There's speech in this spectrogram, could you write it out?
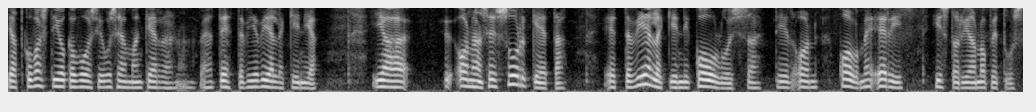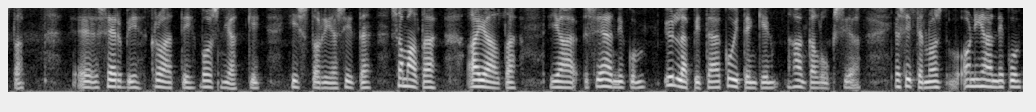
jatkuvasti joka vuosi useamman kerran on vähän tehtäviä vieläkin. Ja, ja onhan se surkeeta, että vieläkin niin kouluissa niin on kolme eri historian opetusta. Serbi, kroati, bosniakki historia siitä samalta ajalta. Ja sehän niin kuin ylläpitää kuitenkin hankaluuksia. Ja sitten on, on ihan niin kuin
